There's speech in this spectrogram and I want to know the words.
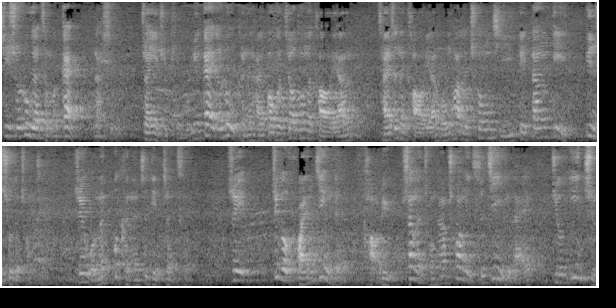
至于说路要怎么盖，那是专业去评估，因为盖个路可能还包括交通的考量、财政的考量、文化的冲击、对当地运输的冲击，所以我们不可能制定政策。所以这个环境的考虑，上人从他创立慈济以来就一直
